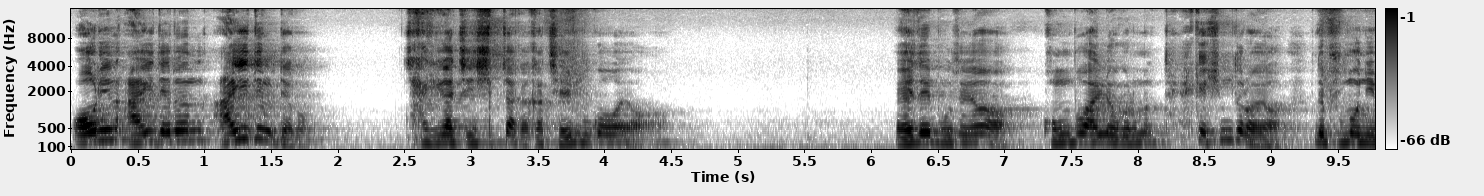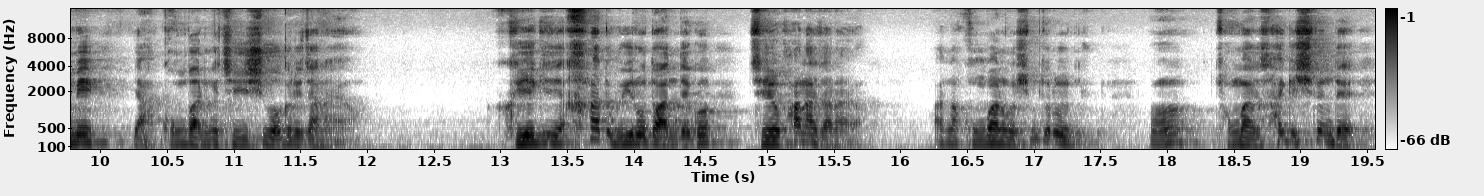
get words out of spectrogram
어린 아이들은 아이들대로 자기가 진 십자가가 제일 무거워요. 애들 보세요. 공부하려고 그러면 되게 힘들어요. 근데 부모님이 야, 공부하는 게 제일 쉬워 그러잖아요. 그 얘기 하나도 위로도 안 되고 제일 화나잖아요. 아, 나 공부하는 거 힘들어. 어? 정말 살기 싫은데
